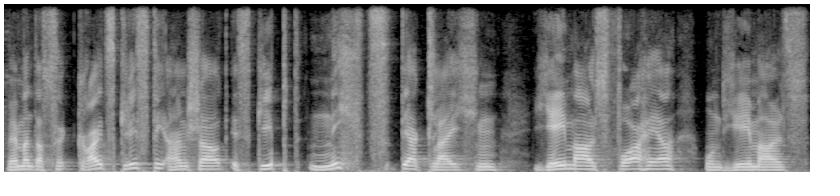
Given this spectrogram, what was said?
wenn man das Kreuz Christi anschaut, es gibt nichts dergleichen jemals vorher und jemals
